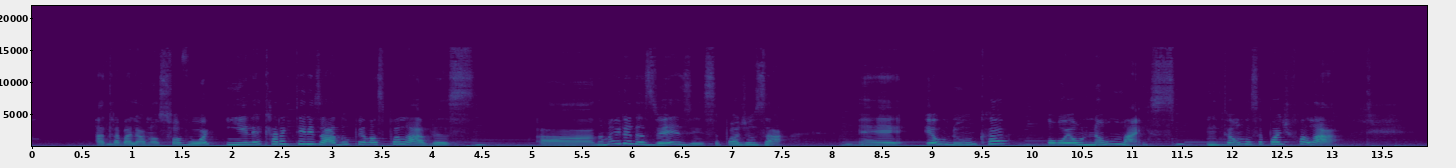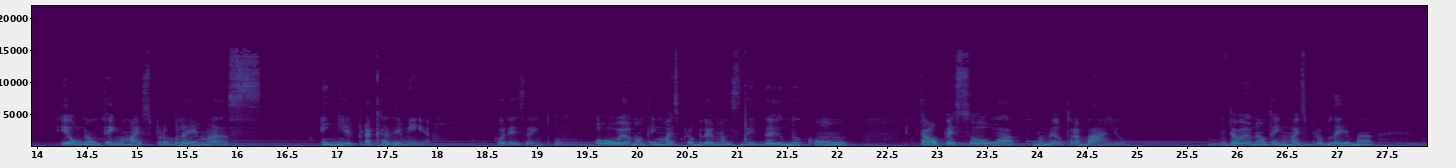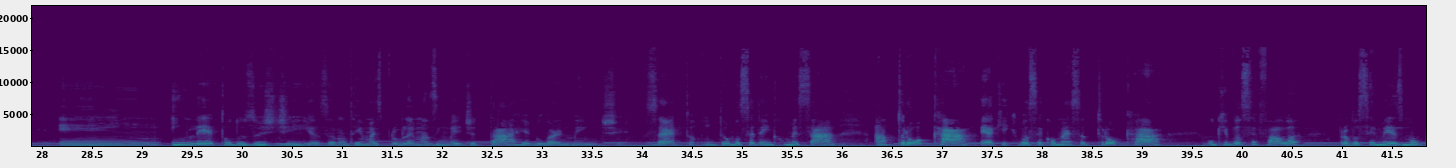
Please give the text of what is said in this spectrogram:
a trabalhar a nosso favor e ele é caracterizado pelas palavras. Ah, na maioria das vezes, você pode usar é, eu nunca ou eu não mais. Então, você pode falar eu não tenho mais problemas em ir para academia, por exemplo, ou eu não tenho mais problemas lidando com tal pessoa no meu trabalho. Então eu não tenho mais problema em, em, ler todos os dias, eu não tenho mais problemas em meditar regularmente, certo? Então você tem que começar a trocar, é aqui que você começa a trocar o que você fala para você mesmo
